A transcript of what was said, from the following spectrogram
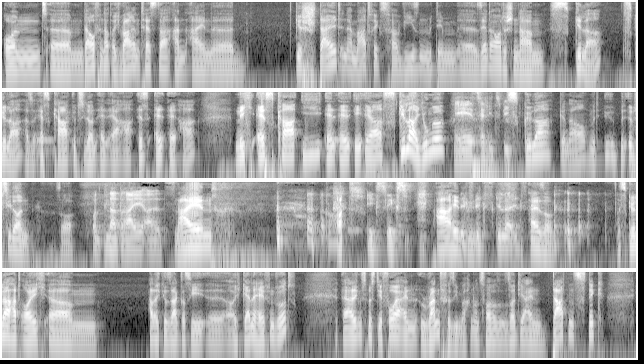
Und ähm, daraufhin hat euch Warentester an eine Gestalt in der Matrix verwiesen mit dem äh, sehr dramatischen Namen Skilla. Skilla, also S-K-Y-L-R-A, ist L-L-A. Nicht S-K-I-L-L-E-R. Skilla, Junge. Nee, ist der Leadspeak. Skilla, genau, mit, Ü mit Y. So. Und eine 3 als. Nein. Gott. XX. A hinten. XX, Skilla, XX. Also, Skilla hat euch, ähm, hat euch gesagt, dass sie äh, euch gerne helfen wird. Allerdings müsst ihr vorher einen Run für sie machen. Und zwar sollt ihr einen Datenstick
